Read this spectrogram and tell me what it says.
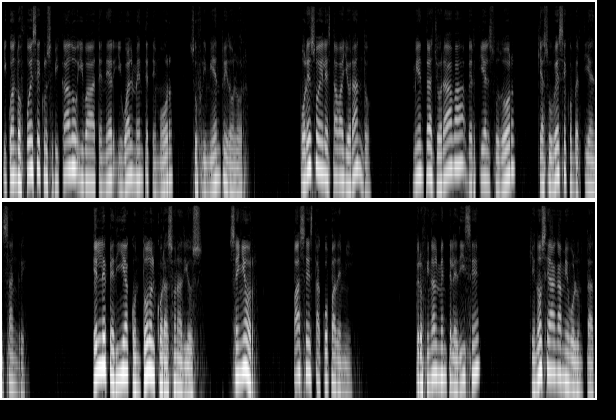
y cuando fuese crucificado iba a tener igualmente temor, sufrimiento y dolor. Por eso él estaba llorando. Mientras lloraba, vertía el sudor, que a su vez se convertía en sangre. Él le pedía con todo el corazón a Dios, Señor, pase esta copa de mí. Pero finalmente le dice, que no se haga mi voluntad,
